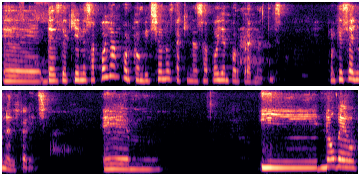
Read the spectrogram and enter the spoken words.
eh, desde quienes apoyan por convicción hasta quienes apoyan por pragmatismo, porque sí hay una diferencia. Em, y no veo,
